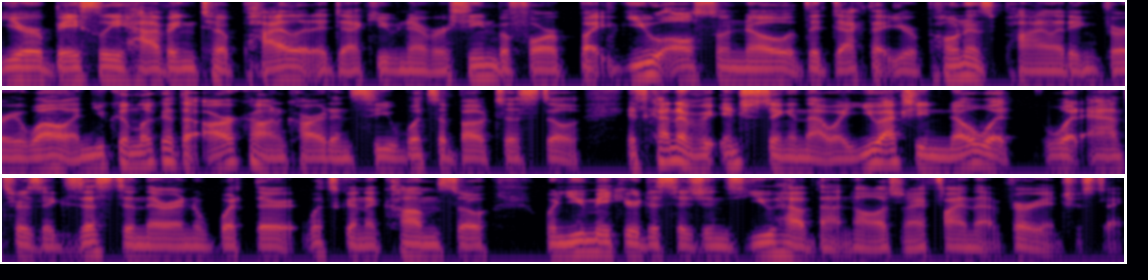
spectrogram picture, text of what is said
you're basically having to pilot a deck you've never seen before, but you also know the deck that your opponent's piloting very well. And you can look at the Archon card and see what's about to still it's kind of interesting in that way. You actually know what what answers exist in there and what they're what's gonna come. So when you make your decisions, you have that knowledge. And I find that very interesting.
